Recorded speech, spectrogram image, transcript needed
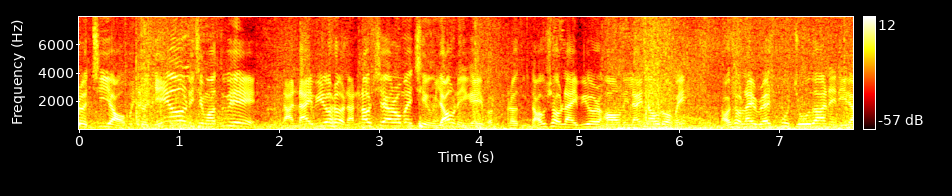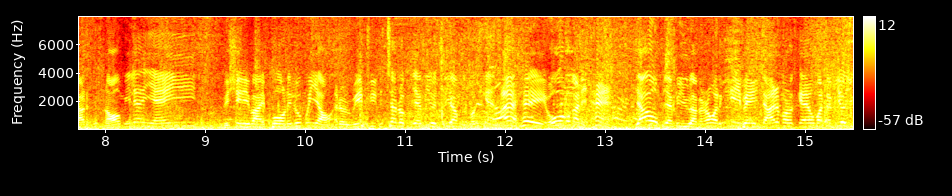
တို့ကြည့်ရအောင်အဲ့တော့ရင်းအောင်ဒီချိန်မှာသူ့ရဲ့ဒါလိုက်ပြီးတော့ဒါနောက်ရှယ်တော့မဲ့ချိန်ကိုရောက်နေခဲ့ပြီအဲ့တော့သူတောက်လျှောက်လိုက်ပြီးတော့အောင်နေလိုက်နောက်တော့မယ်တောက်လျှောက်လိုက် rush ကိုကြိုးစားနေနေတာနော်မီလန်ရန် mission တွေပိုင်းပေါ်နေလို့မရအောင်အဲ့တော့ retreat တစ်ချက်တော့ပြန်ပြီးတော့ကြည့်ရမှာမကန်အဲဟေးအိုးဘကနေဟန်ရအောင်ပြန်ပြီးယူရမယ်တော့ကေဘိန်းဒါလည်းမတော့ကန်ဟိုမှာတမျိုးယူ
